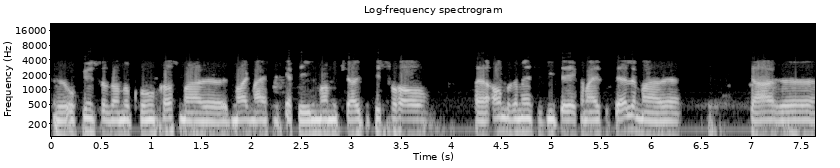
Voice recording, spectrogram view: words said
op kunstgras dan op gewoon gras. Maar het maakt me eigenlijk echt helemaal niks uit. Het is vooral eh, andere mensen die tegen mij vertellen. Maar eh, daar eh,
